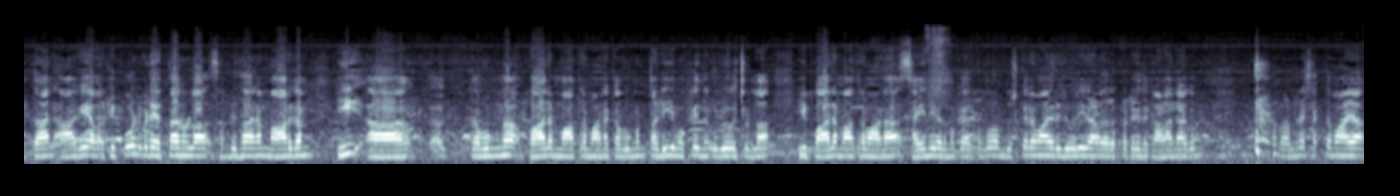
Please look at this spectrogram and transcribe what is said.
എത്താൻ. ആകെ അവർക്ക് ഇപ്പോൾ ഇവിടെ എത്താനുള്ള സംവിധാനം മാർഗം ഈ കവുങ്ങ് പാലം മാത്രമാണ്. കവുങ്ങും തടിയും ഒക്കെ ഉപയോഗിച്ചുള്ള ഈ പാലം മാത്രമാണ്. സൈനികർ നമുക്ക് എത്രത്തോളം ദുഷ്കരമായ ഒരു ജോലിയിലാണ് ഏർപ്പെട്ടിരുന്നത് കാണാനാകും. വളരെ ശക്തമായ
